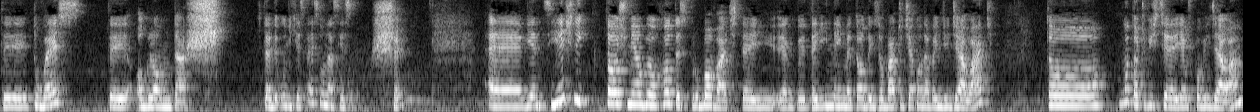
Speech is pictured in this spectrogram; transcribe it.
ty tu ves, ty oglądasz. Wtedy u nich jest s, u nas jest szy. E, więc jeśli ktoś miałby ochotę spróbować tej, jakby tej innej metody i zobaczyć, jak ona będzie działać, to, no to oczywiście ja już powiedziałam.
